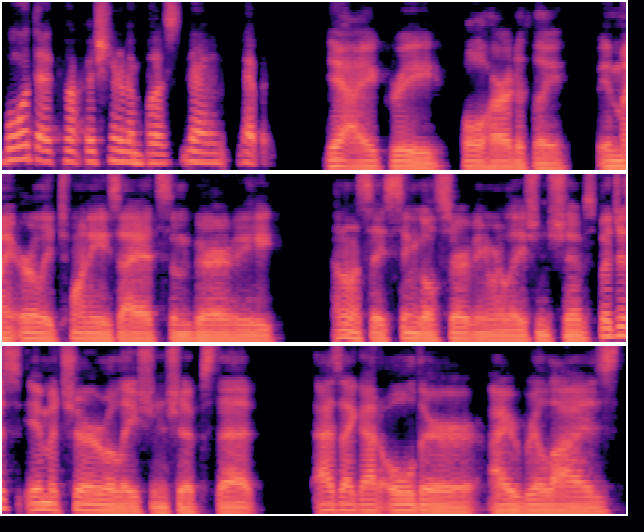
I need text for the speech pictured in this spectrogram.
both at professional and personal level. Yeah, I agree wholeheartedly. In my early 20s, I had some very I don't want to say single serving relationships, but just immature relationships that as I got older, I realized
